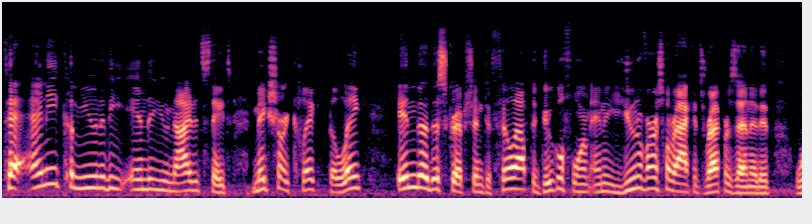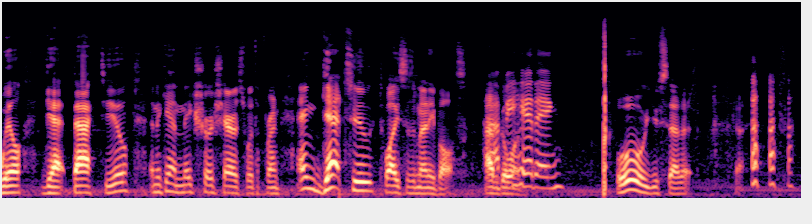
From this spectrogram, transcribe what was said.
to any community in the United States. Make sure to click the link in the description to fill out the Google form and a Universal Rackets representative will get back to you. And again, make sure to share this with a friend and get to twice as many balls. Have a Happy good one. hitting. Ooh, you said it. Okay.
